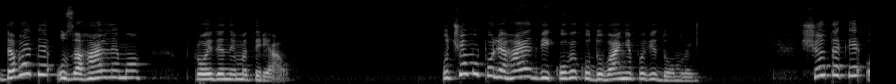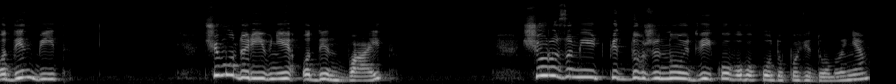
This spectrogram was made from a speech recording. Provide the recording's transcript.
Давайте узагальнимо пройдений матеріал. У чому полягає двійкове кодування повідомлень? Що таке 1 біт? Чому дорівнює 1 байт? Що розуміють під довжиною двійкового коду повідомлення?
